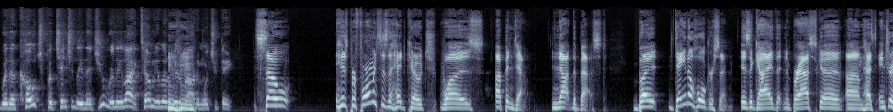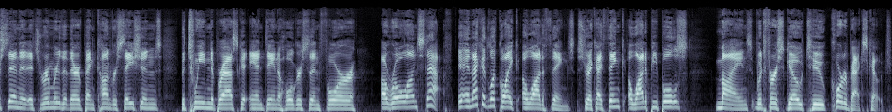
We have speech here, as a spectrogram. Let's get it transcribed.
with a coach potentially that you really like. Tell me a little Mhm. bit about him. What you think? So his performance as a head coach was up and down, not the best. But Dana Holgorsen is a guy that Nebraska um, has interest in. It's rumored that there have been conversations between Nebraska and Dana Holgorsen for a role on staff. And that could look like a lot of things, Strick. I think a lot of people's minds would first go to quarterbacks coach,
